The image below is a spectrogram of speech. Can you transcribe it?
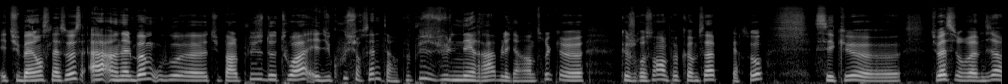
et tu balances la sauce, à un album où tu parles plus de toi et du coup sur scène t'es un peu plus vulnérable. Il y a un truc que je ressens un peu comme ça perso, c'est que tu vois si on va me dire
